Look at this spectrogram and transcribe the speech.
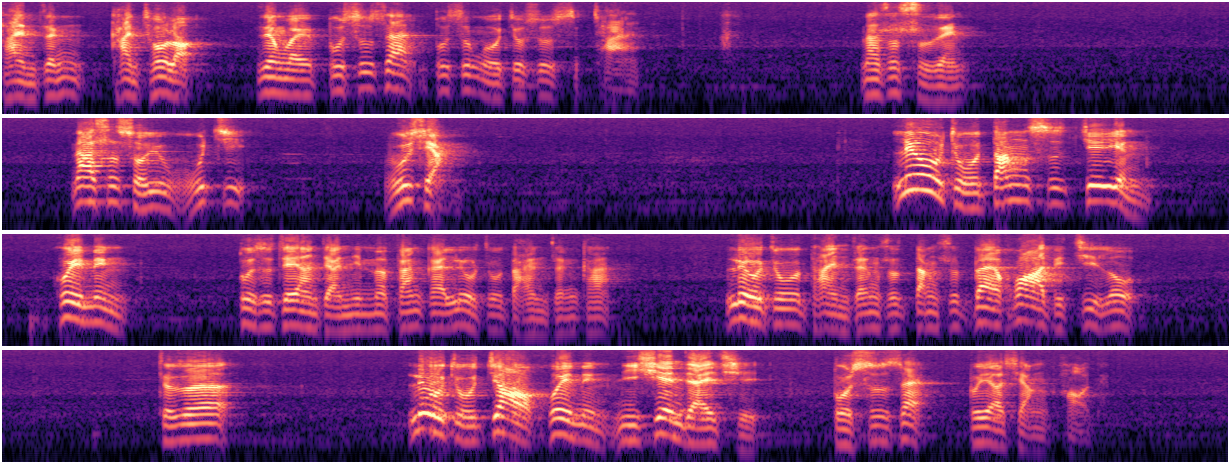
禅宗看错了，认为不是善，不是我，就是禅，那是死人。那是属于无记、无想。六祖当时接引慧命，不是这样讲。你们翻开六祖坛经看，六祖坛经是当时白话的记录，就是六祖教慧命：你现在起不失善，不要想好的，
